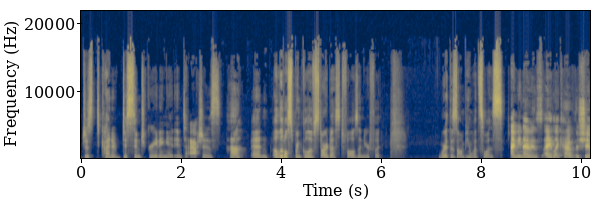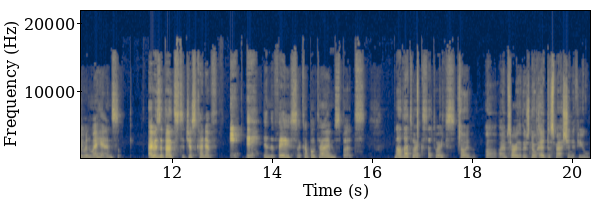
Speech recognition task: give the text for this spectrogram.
just kind of disintegrating it into ashes Huh. and a little sprinkle of stardust falls on your foot where the zombie once was I mean, I was, I like have the shiv in my hands. I was about to just kind of eh, eh, in the face a couple times, but no, that works. That works. Oh yeah. Uh, I am sorry that there's no head to smash in if you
